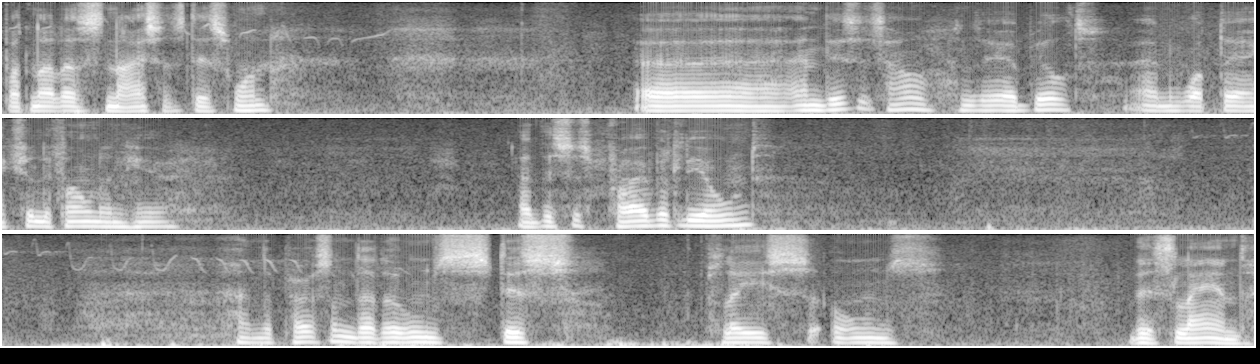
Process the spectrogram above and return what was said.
but not as nice as this one. Uh, and this is how they are built and what they actually found in here. And this is privately owned. And the person that owns this place owns this land.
